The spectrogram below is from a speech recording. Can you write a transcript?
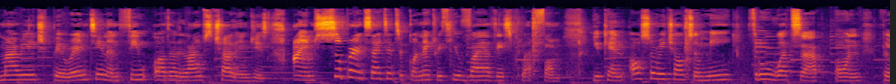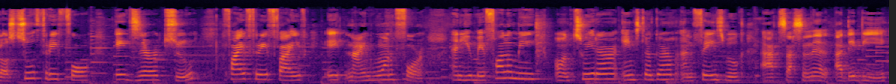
marriage, parenting, and few other life's challenges. I am super excited to connect with you via this platform. You can also reach out to me through WhatsApp on plus two three 834 802 535 8914. And you may follow me on Twitter, Instagram, and Facebook at Adebiyi.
